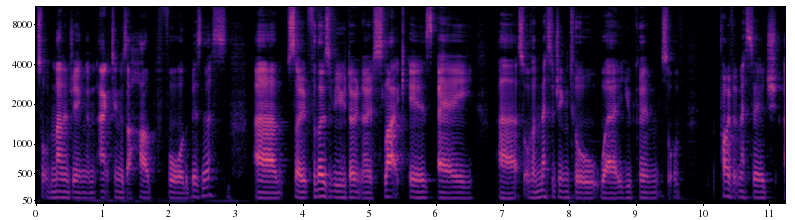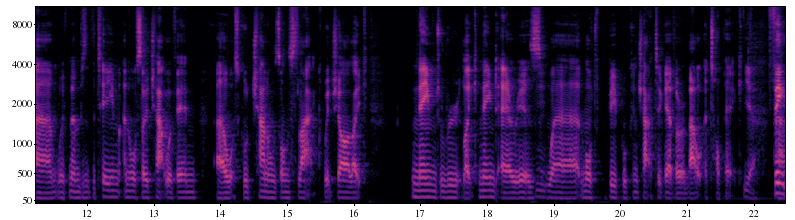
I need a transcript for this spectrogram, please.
sort of managing and acting as a hub for the business. Um, so for those of you who don't know, Slack is a uh, sort of a messaging tool where you can sort of private message um, with members of the team and also chat within uh, what's called channels on Slack, which are like named route, like named areas where multiple people can chat together about a topic. Yeah. Think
